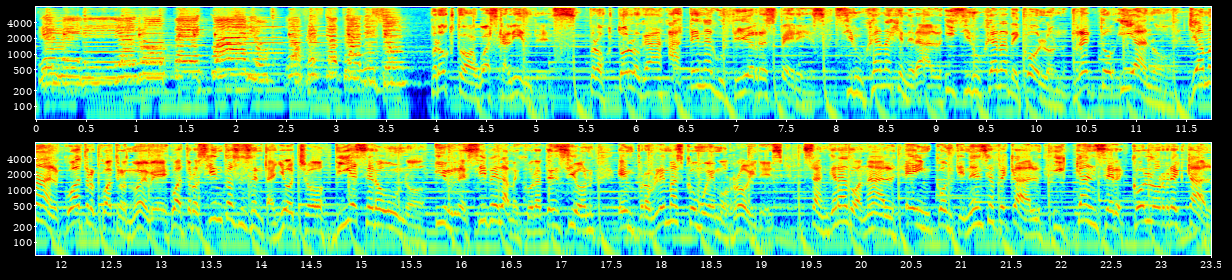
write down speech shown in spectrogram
Cremería Agropecuario, la fresca tradición. Procto Aguascalientes. Proctóloga Atena Gutiérrez Pérez. Cirujana general y cirujana de colon, recto y ano. Llama al 449-468-1001 y recibe la mejor atención en problemas como hemorroides, sangrado anal e incontinencia fecal y cáncer colorectal.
